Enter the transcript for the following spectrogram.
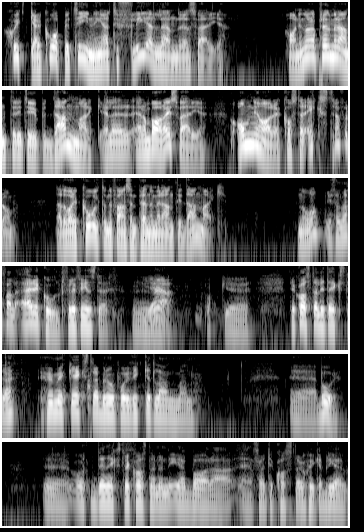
Skickar KP tidningar till fler länder än Sverige? Har ni några prenumeranter i typ Danmark eller är de bara i Sverige? Om ni har det, kostar det extra för dem? Det hade varit coolt om det fanns en prenumerant i Danmark. Nå? I sådana fall är det coolt, för det finns det. Eh, Och eh, det kostar lite extra. Hur mycket extra beror på i vilket land man eh, bor. Eh, och den extra kostnaden är bara eh, för att det kostar att skicka brev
